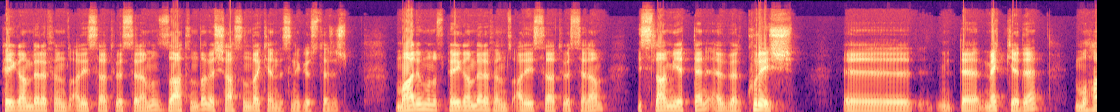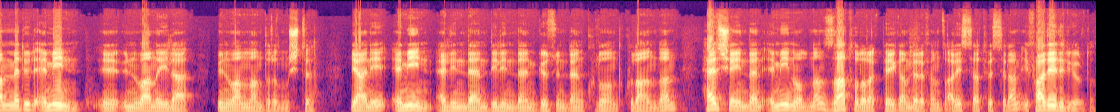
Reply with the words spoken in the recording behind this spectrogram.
Peygamber Efendimiz Aleyhisselatü Vesselam'ın zatında ve şahsında kendisini gösterir. Malumunuz Peygamber Efendimiz Aleyhisselatü Vesselam İslamiyet'ten evvel Kureyş e, de Mekke'de Muhammedül Emin e, ünvanıyla ünvanlandırılmıştı. Yani emin, elinden, dilinden, gözünden, kulağından, her şeyinden emin olunan zat olarak Peygamber Efendimiz Aleyhisselatü Vesselam ifade ediliyordu.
